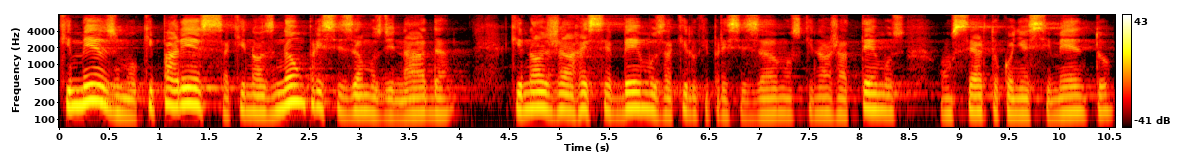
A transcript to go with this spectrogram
que mesmo que pareça que nós não precisamos de nada, que nós já recebemos aquilo que precisamos, que nós já temos um certo conhecimento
